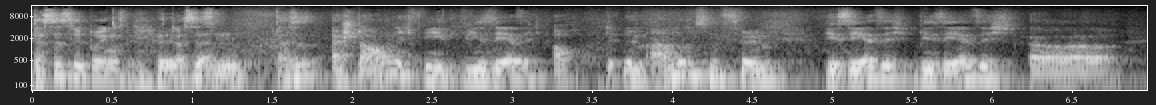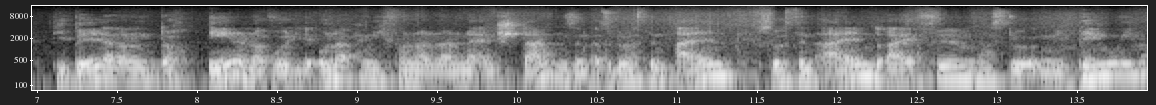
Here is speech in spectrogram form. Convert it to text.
das ist übrigens, das ist, das ist erstaunlich, wie, wie sehr sich auch im Amundsen-Film, wie sehr sich, wie sehr sich äh, die Bilder dann doch ähneln, obwohl die unabhängig voneinander entstanden sind. Also du hast in allen, du hast in allen drei Filmen hast du irgendwie Pinguine.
